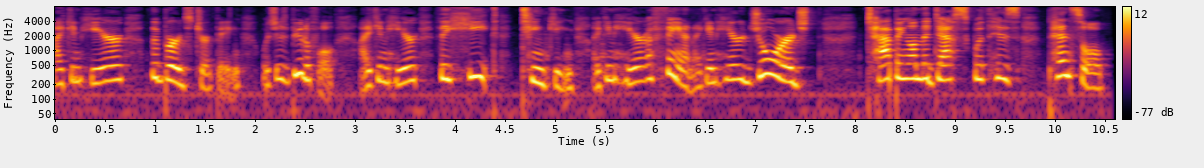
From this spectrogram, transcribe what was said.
I can hear the birds chirping, which is beautiful. I can hear the heat tinking. I can hear a fan. I can hear George tapping on the desk with his pencil.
